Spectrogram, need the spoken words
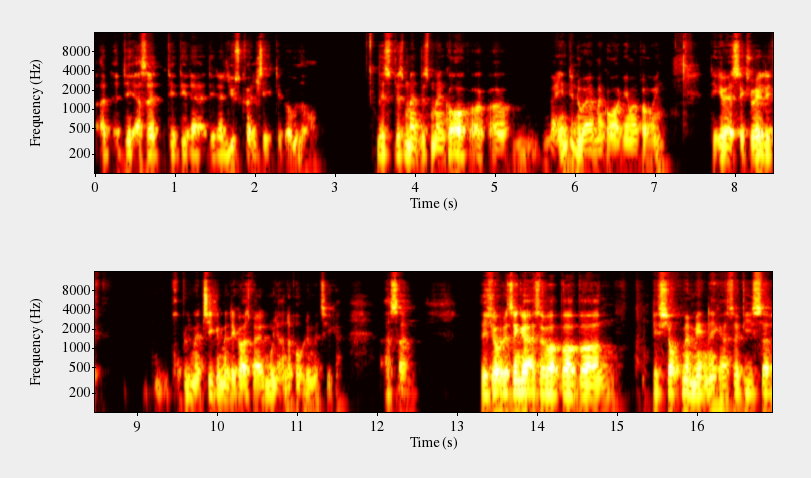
Og det, altså, det, det, der, det der livskvalitet, det går ud over. Hvis, hvis, man, hvis man går og, og, og hvad end det nu er, man går og gemmer på, ikke? Det kan være seksuelle problematikker, men det kan også være alle mulige andre problematikker. Altså, mm det er sjovt, jeg tænker, altså, hvor, hvor, hvor det er sjovt med mænd, ikke? Altså, vi så,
